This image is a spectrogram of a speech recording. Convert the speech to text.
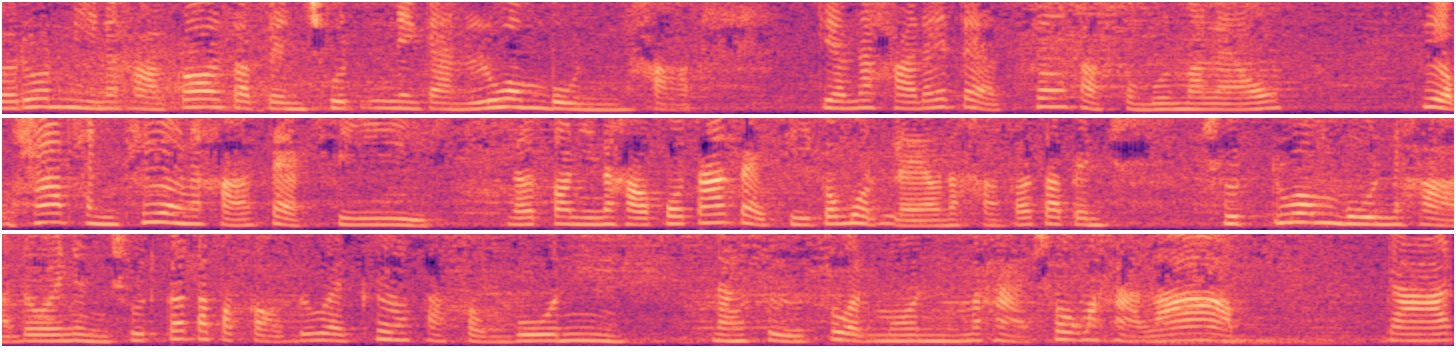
ยรุ่นนี้นะคะก็จะเป็นชุดในการร่วมบุญค่ะ เจียมนะคะ ได้แจกเครื่องสะสมบุญมาแล้ว เกือบ 5,000 เครื่องนะคะ แจกฟรีแล้วตอนนี้นะคะโคต้าแจกฟรีก็หมดแล้วนะคะ ก็จะเป็นชุดร่วมบุญค่ะ โดย 1 ชุดก็จะประกอบด้วยเครื่องสะสมบุญ หนังสือสวดมนต์มหาโชคมหาลาภการ์ด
